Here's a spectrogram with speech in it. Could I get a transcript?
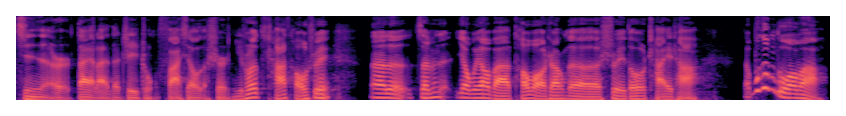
进而带来的这种发酵的事儿。你说查逃税，那咱们要不要把淘宝上的税都查一查？那不更多吗？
